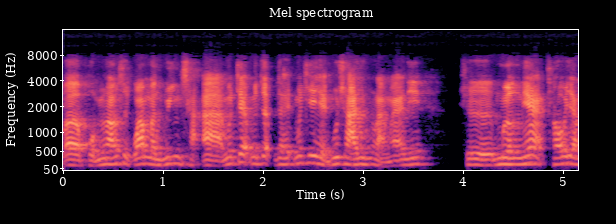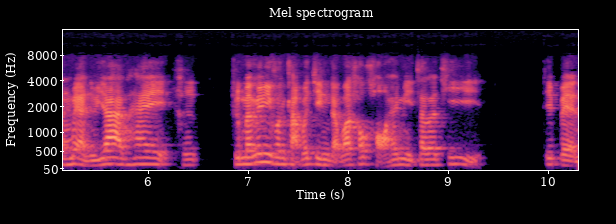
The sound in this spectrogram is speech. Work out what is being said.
เอ่อผมมีความรู้สึกว่ามันวิ่งช้าอ่าเมื่อกี้เมื่อกี้เมื่อกี้เห็นผู้ชายที่ข้างหลังไหมอันนี้ คือเมืองเนี้ยเขายังไม่อนุญาตให้คือคือมันไม่มีคนขับก็จริง แต่ว่าเขาขอให้มีเจ้าหน้าที่ที่เป็น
